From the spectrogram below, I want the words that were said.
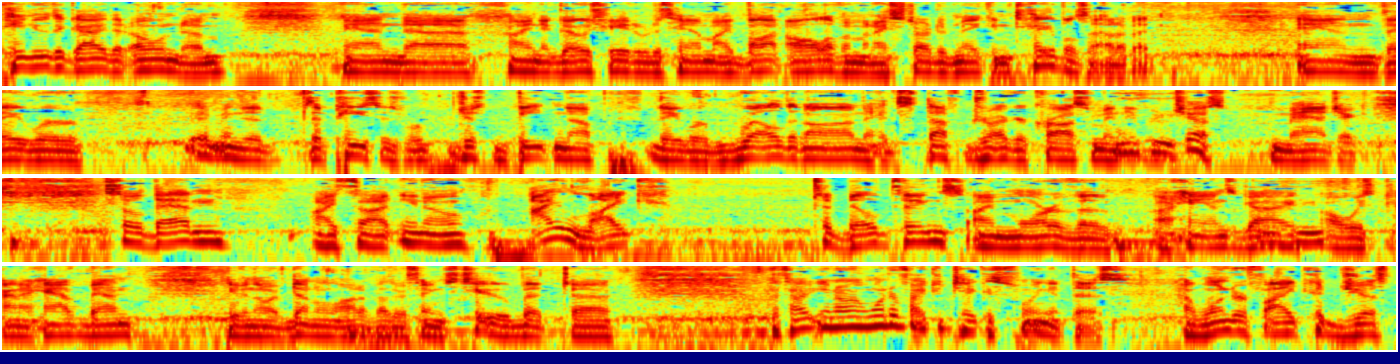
he knew the guy that owned them, and uh, I negotiated with him. I bought all of them, and I started making tables out of it. And they were, I mean, the, the pieces were just beaten up. They were welded on. They had stuff drug across them, and they were just magic. So then I thought, you know, I like to build things. I'm more of a, a hands guy, always kind of have been, even though I've done a lot of other things too. But uh, I thought, you know, I wonder if I could take a swing at this. I wonder if I could just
